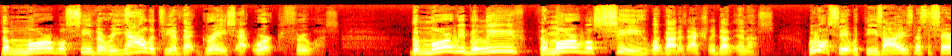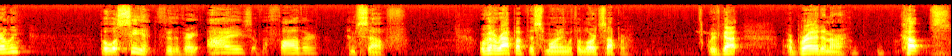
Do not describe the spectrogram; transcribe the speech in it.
the more we'll see the reality of that grace at work through us. The more we believe, the more we'll see what God has actually done in us. We won't see it with these eyes necessarily, but we'll see it through the very eyes of the Father Himself. We're going to wrap up this morning with the Lord's Supper. We've got our bread and our cups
